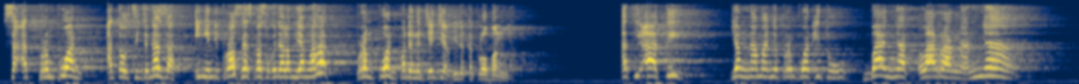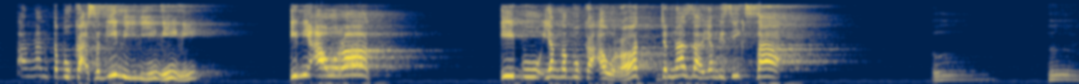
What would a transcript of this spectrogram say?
Saat perempuan atau si jenazah ingin diproses masuk ke dalam yang lahat, perempuan pada ngejejer di dekat lubangnya. Hati-hati, yang namanya perempuan itu banyak larangannya tangan terbuka segini ini ini ini ini aurat. Ibu yang ngebuka aurat jenazah yang disiksa. Oh, oh.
